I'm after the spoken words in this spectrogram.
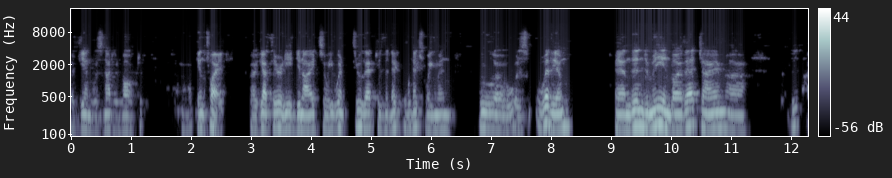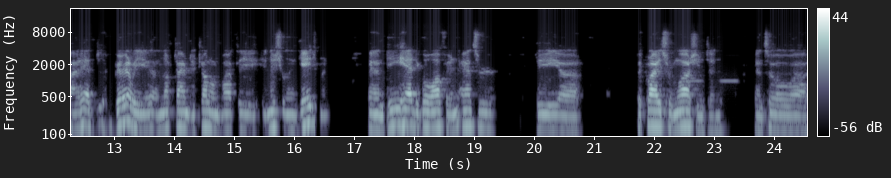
again was not involved uh, in the fight, uh, got there and he denied. So he went through that to the next, next wingman who uh, was with him, and then to me. And by that time, uh, I had barely enough time to tell him about the initial engagement, and he had to go off and answer the uh, the cries from Washington, and so uh,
